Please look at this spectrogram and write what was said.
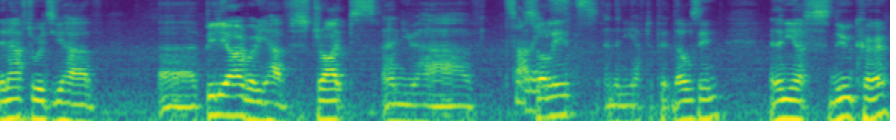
Then afterwards you have uh, billiard where you have stripes and you have Solids. solids, and then you have to put those in, and then you have snooker,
